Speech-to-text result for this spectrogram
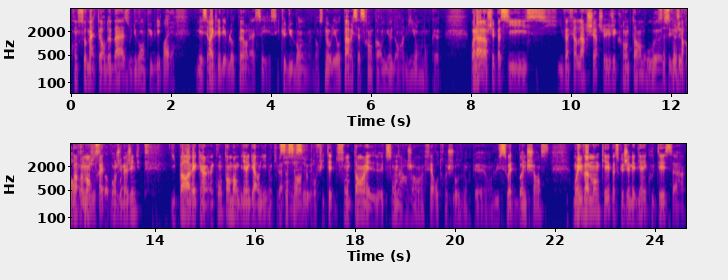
consommateur de base ou du grand public. Ouais. Mais c'est vrai que les développeurs, là, c'est que du bon dans Snow Leopard et ça sera encore mieux dans Lyon. Donc euh, voilà, alors je sais pas si, s'il va faire de la recherche, j'ai cru entendre, ou euh, C'est ce que il j'ai part compris, pas vraiment en retraite. Bon, j'imagine il part avec un, un compte en banque bien garni, donc il va Ça, pouvoir un peu profiter de son temps et, et de son argent à faire autre chose. Donc euh, on lui souhaite bonne chance. Moi, il va me manquer parce que j'aimais bien écouter sa,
